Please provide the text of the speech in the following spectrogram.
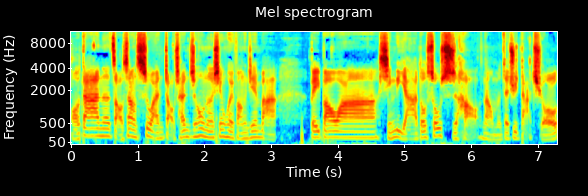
哦，大家呢早上吃完早餐之后呢，先回房间把背包啊、行李啊都收拾好。那我们再去打球。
